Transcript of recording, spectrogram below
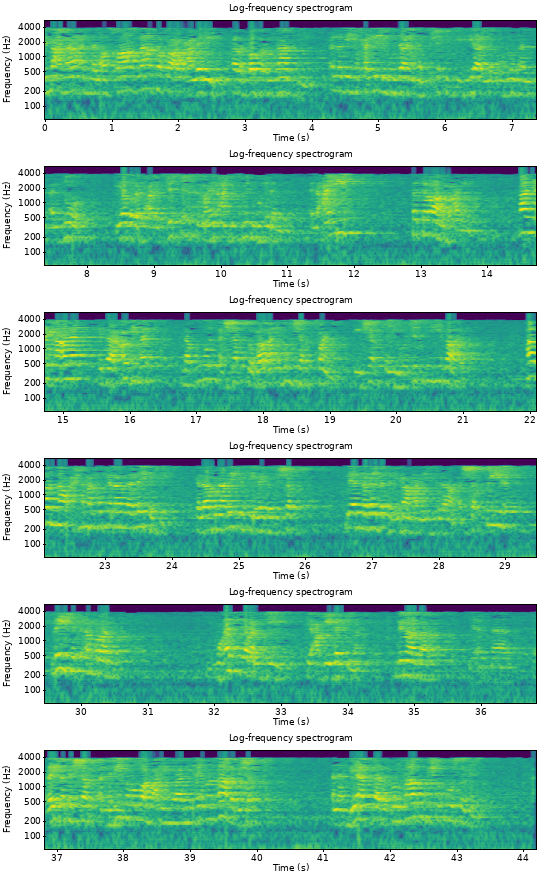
بمعنى أن الأبصار لا تقع عليه. هذا البصر المادي الذي يحلله دائما بشكل فيزيائي يقولون النور يضرب على الجسم ثم ينعكس منه إلى العين فتراه العين. هذه الحالة إذا عدمت نقول الشخص غائب شخصا في شخصه وجسمه غائب. هذا النوع إحنا نقول كلامنا ليس فيه. كلامنا ليس في غيبة الشخص لأن غيبة الإمام عليه السلام الشخصية ليست أمرا مؤثرا في في عقيدتنا. لماذا؟ لأن غيبة الشخص النبي صلى الله عليه وآله أيضا غاب بشخص. الأنبياء السابقون غابوا بشخوصهم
